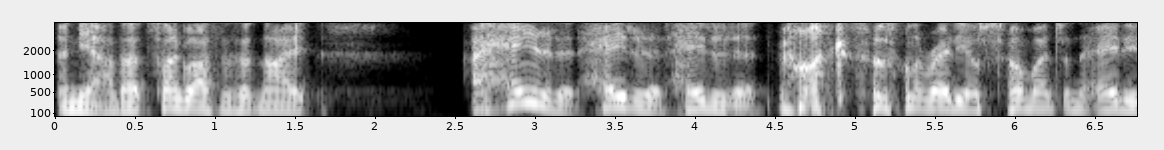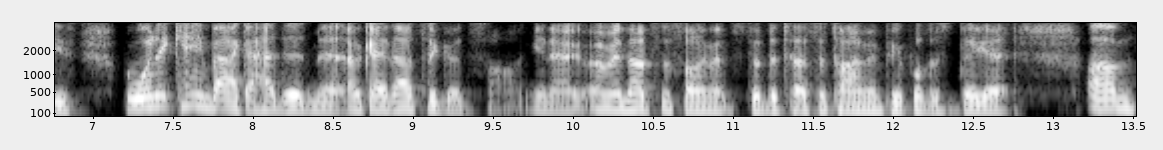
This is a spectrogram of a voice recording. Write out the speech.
And yeah, that Sunglasses at Night. I hated it, hated it, hated it because it was on the radio so much in the 80s. But when it came back, I had to admit, okay, that's a good song. You know, I mean, that's a song that stood the test of time and people just dig it. Um,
